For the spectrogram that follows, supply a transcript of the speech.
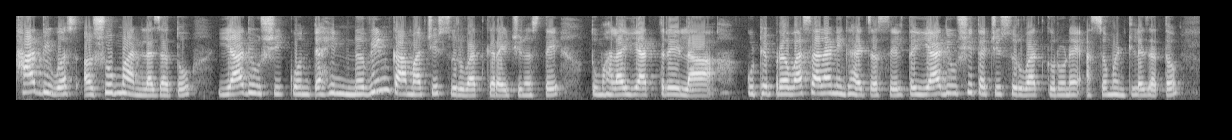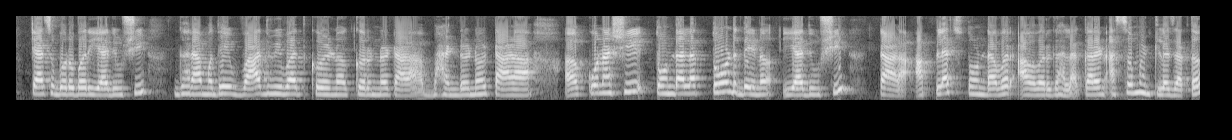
हा दिवस अशुभ मानला जातो. या दिवशी कोणत्याही नवीन कामाची सुरुवात करायची नसते. तुम्हाला यात्रेला कुठे प्रवासाला निघायचं असेल तर या दिवशी त्याची सुरुवात करू नये असं म्हटलं जातं. त्याचबरोबर या दिवशी घरामध्ये वादविवाद करणं करणं टाळा भांडणं टाळा कोणाशी तोंडाला तोंड देणं या दिवशी टाळा आपल्याच तोंडावर आवर घाला. कारण असं म्हटलं जातं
